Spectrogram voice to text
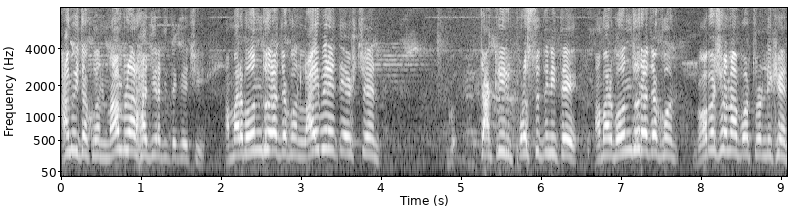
আমি তখন মামলার হাজিরা দিতে গেছি আমার বন্ধুরা যখন লাইব্রেরিতে এসছেন চাকরির প্রস্তুতি নিতে আমার বন্ধুরা যখন গবেষণাপত্র লিখেন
